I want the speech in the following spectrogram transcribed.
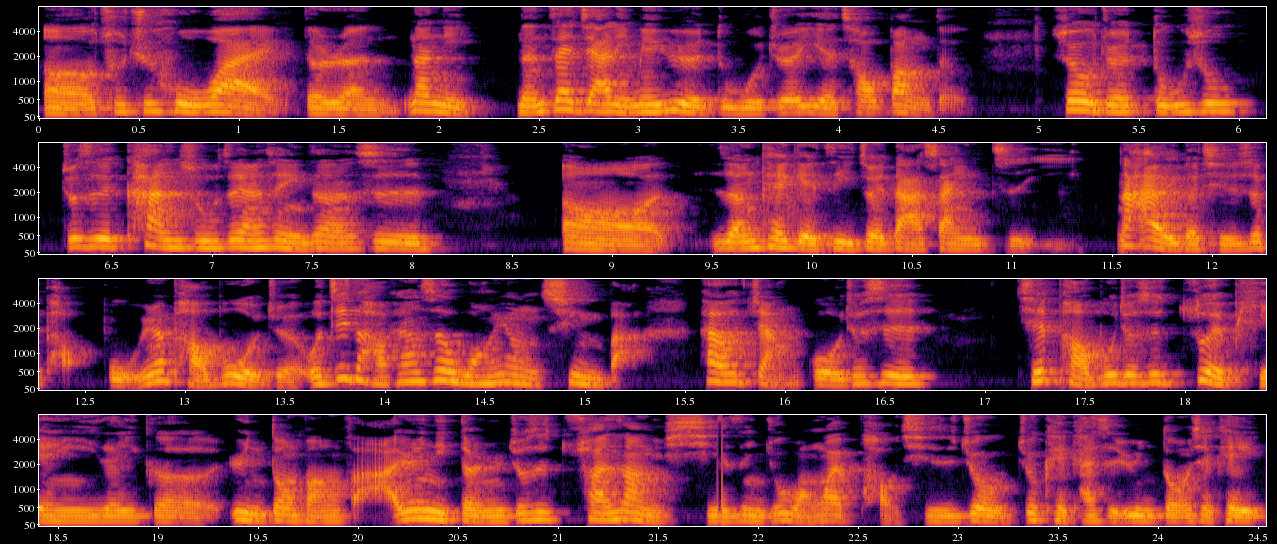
呃出去户外的人，那你能在家里面阅读，我觉得也超棒的。所以我觉得读书就是看书这件事情，真的是呃人可以给自己最大善意之一。那还有一个其实是跑步，因为跑步，我觉得我记得好像是王永庆吧，他有讲过，就是其实跑步就是最便宜的一个运动方法，因为你等于就是穿上你鞋子，你就往外跑，其实就就可以开始运动，而且可以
